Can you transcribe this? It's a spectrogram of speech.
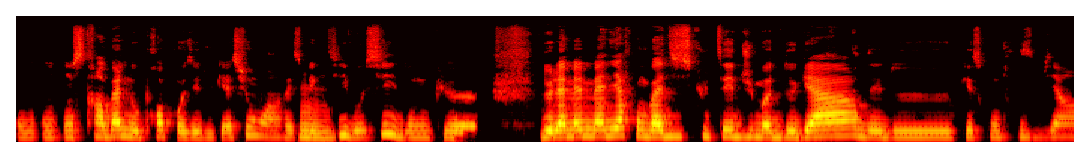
On, on, on se trimballe nos propres éducations hein, respectives mmh. aussi. Donc, euh, de la même manière qu'on va discuter du mode de garde et de qu'est-ce qu'on trouve bien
